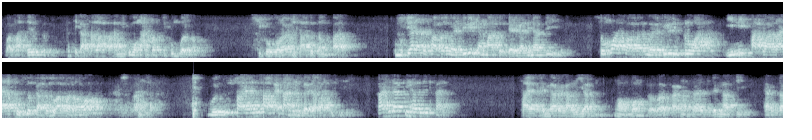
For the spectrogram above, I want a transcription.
Walhasil ketika salah paham itu wong ansor dikumpul. Sikokola di satu tempat. Kemudian ada sahabat muhajirin yang masuk dari kanjeng Nabi. Semua sahabat muhajirin keluar. Ini fatwa saya khusus gak betul apa apa. Waktu saya sampai nangis baca hadis ini. Kaji nabi harus sekali. Saya dengar kalian ngomong bahwa karena saya sedang ngasih harta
